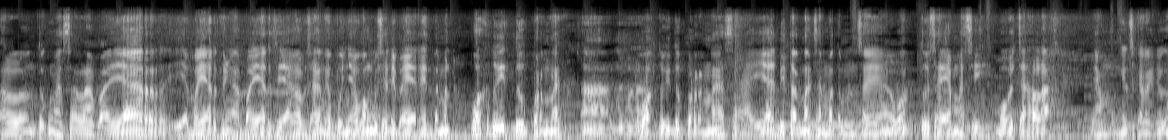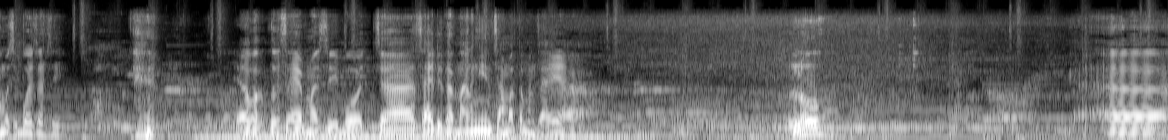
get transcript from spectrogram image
kalau untuk masalah bayar ya bayar tinggal bayar sih. Ya kalau misalkan nggak punya uang bisa dibayarin teman. Waktu itu pernah ah gimana? waktu itu pernah saya ditantang sama teman saya. Waktu saya masih bocah lah. Yang mungkin sekarang juga masih bocah sih. Ya waktu saya masih bocah saya ditantangin sama teman saya. Lo eh,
